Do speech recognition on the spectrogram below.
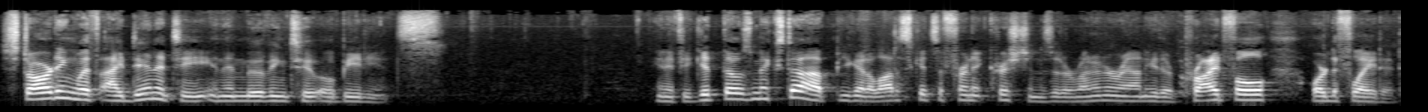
starting with identity and then moving to obedience. And if you get those mixed up, you got a lot of schizophrenic Christians that are running around either prideful or deflated.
